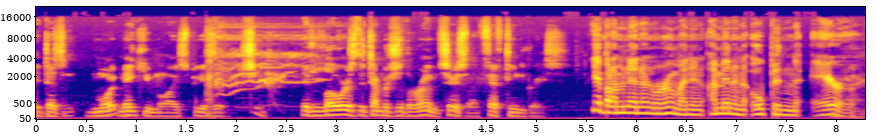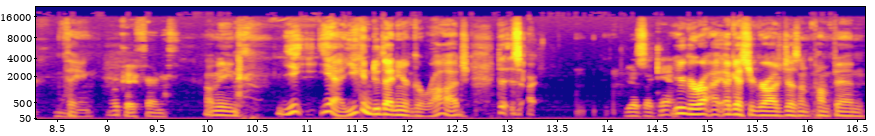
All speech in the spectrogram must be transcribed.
it doesn't mo- make you moist because it it lowers the temperature of the room. Seriously, like 15 degrees. Yeah, but I'm in a room. I'm in, I'm in an open air thing. Okay, fair enough. I mean, y yeah, you can do that in your garage. Does, are- Yes, I can. your garage, I guess your garage doesn't pump in.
